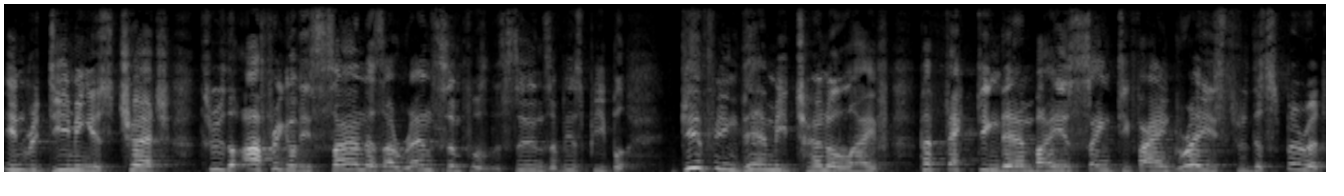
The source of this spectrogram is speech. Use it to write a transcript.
in redeeming his church through the offering of his Son as a ransom for the sins of his people, giving them eternal life, perfecting them by his sanctifying grace through the Spirit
